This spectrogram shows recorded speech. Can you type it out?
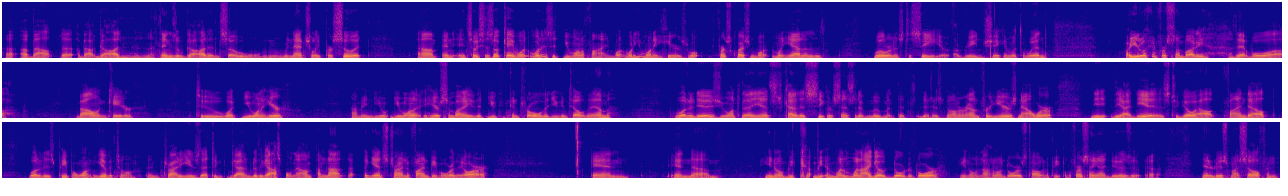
uh, about uh, about God and the things of God, and so we naturally pursue it. Um, and, and so he says, okay, what, what is it you want to find? What, what do you want to hear? Is what, first question, what went you out in the wilderness to see? A, a reed shaken with the wind? Are you looking for somebody that will uh, bow and cater to what you want to hear? I mean, you you want to hear somebody that you can control, that you can tell them what it is you want to know. Yeah, it's kind of this seeker sensitive movement that that has gone around for years now, where the the idea is to go out, find out what it is people want, and give it to them, and try to use that to guide them to the gospel. Now, I'm, I'm not against trying to find people where they are, and and um, you know, become, when when I go door to door, you know, knocking on doors, talking to people, the first thing I do is uh, introduce myself, and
